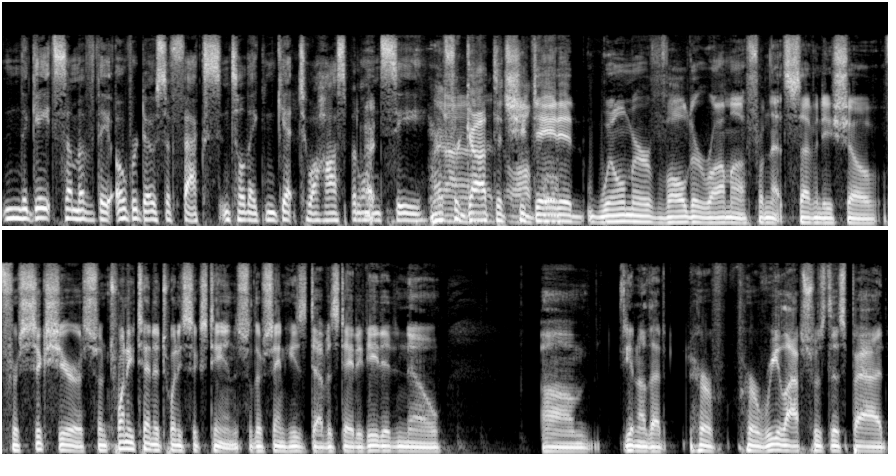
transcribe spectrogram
negate some of the overdose effects until they can get to a hospital and see I forgot that that's she awful. dated Wilmer Valderrama from that 70s show for six years, from 2010 to 2016. So they're saying he's devastated. He didn't know, um, you know, that her her relapse was this bad.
